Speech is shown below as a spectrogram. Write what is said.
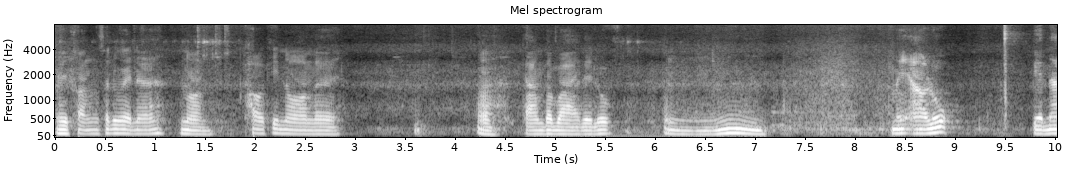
ให้ฟังซะด้วยนะ นอนเข้าที่นอนเลย อะตามสบายเลยลูก อืมไม่เอาลูก เปลี่ยนน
